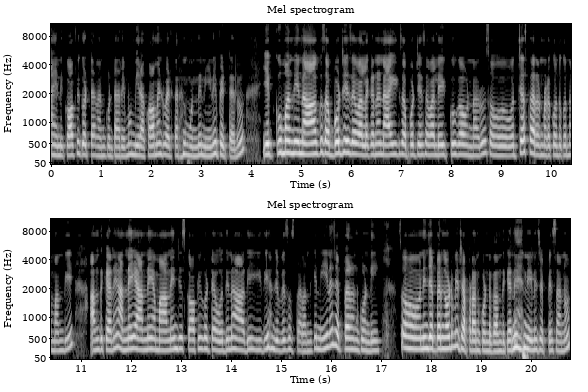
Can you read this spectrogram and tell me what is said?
ఆయన్ని కాఫీ కొట్టాను అనుకుంటారేమో మీరు ఆ కామెంట్ పెడతారని ముందే నేనే పెట్టాను. ఎక్కువ మంది నాకు సపోర్ట్ చేసే వాళ్ళకన్నా నాగికి సపోర్ట్ చేసే వాళ్ళే ఎక్కువగా ఉన్నారు. సో వచ్చేస్తారనమాట కొంత కొంతమంది. అందుకని అన్నయ్య అన్నయ్య మా అన్నయ్యని చూసి కాఫీ కొట్టే వదిన అది ఇది అని చెప్పేసి వస్తారు. అందుకే నేనే చెప్పాను అనుకోండి. సో నేను చెప్పాను కాబట్టి మీరు చెప్పడానికి ఉండదు అందుకని నేనే చెప్పేశాను.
